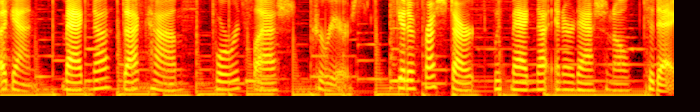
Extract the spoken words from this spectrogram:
Again, magna.com forward slash careers. Get a fresh start with Magna International today.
